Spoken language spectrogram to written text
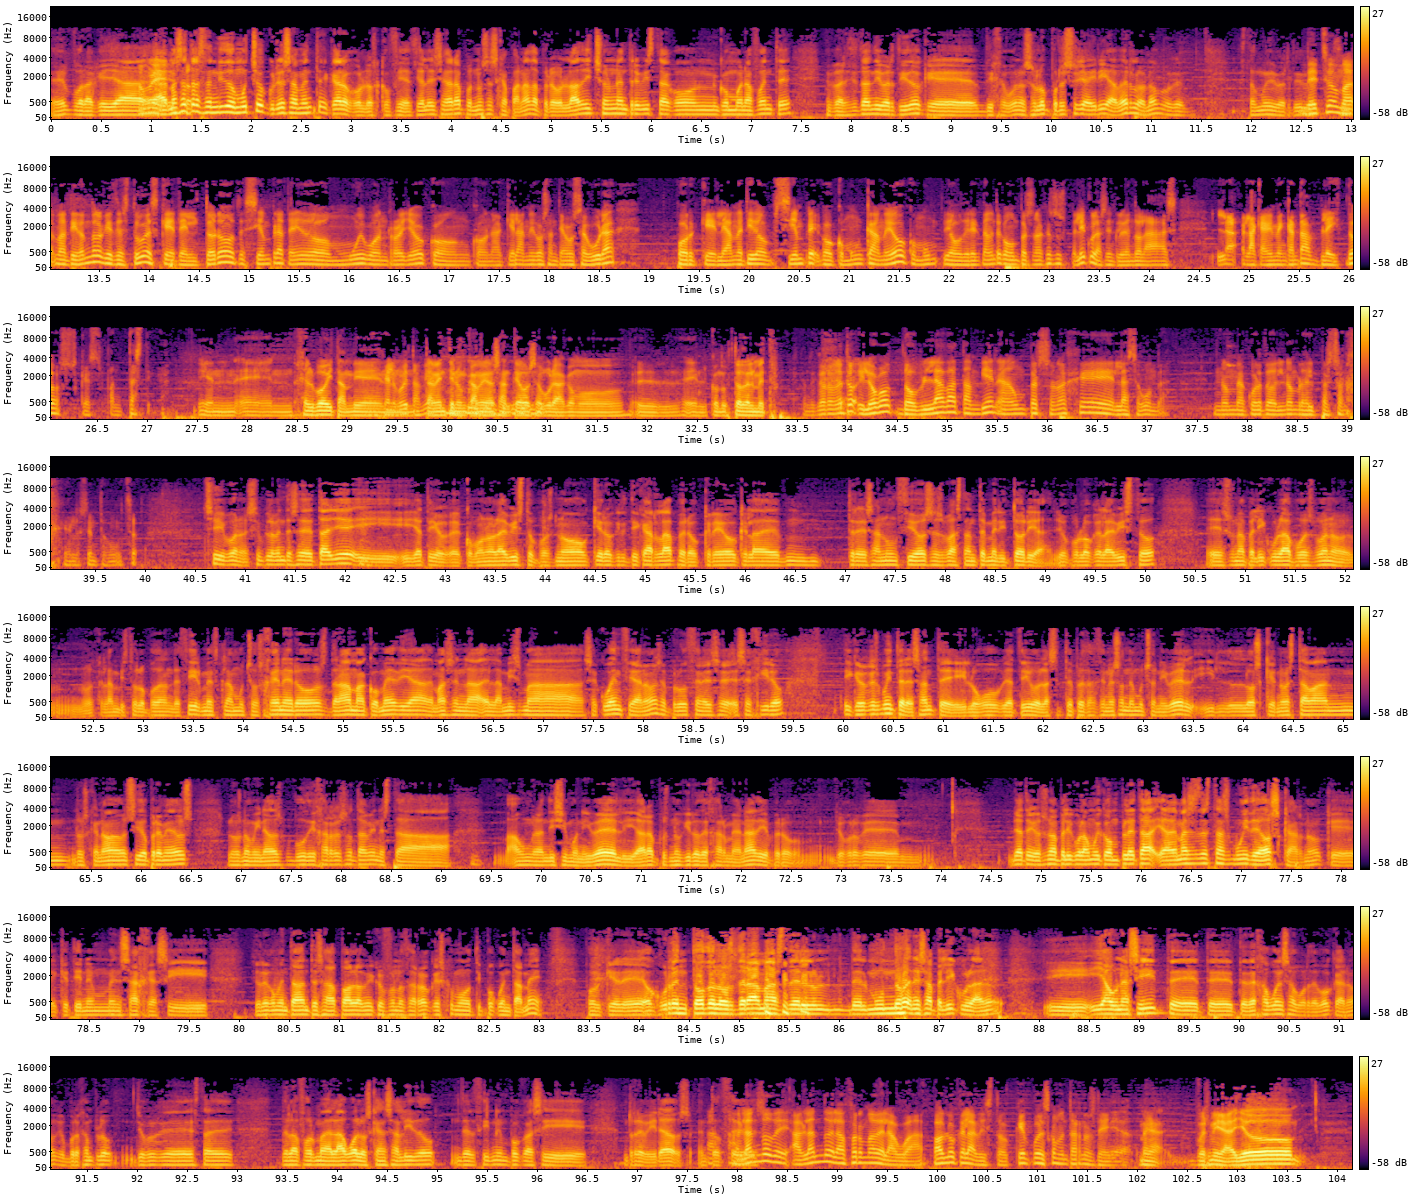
¿eh? por aquella Hombre, además ha trascendido mucho curiosamente claro con los confidenciales y ahora pues no se escapa nada pero lo ha dicho en una entrevista con, con Buenafuente me pareció tan divertido que dije bueno solo por eso ya iría a verlo no porque está muy divertido De hecho, Sí. ma- matizando lo que dices tú, es que Del Toro siempre ha tenido muy buen rollo con, con aquel amigo Santiago Segura, porque le ha metido siempre co- como un cameo como un- o directamente como un personaje en sus películas, incluyendo las la, la que a mí me encanta, Blade 2, que es fantástica. Y en, en Hellboy también, Hellboy también. tiene un cameo Santiago Segura como el, el conductor del metro. Conductor del metro, Y luego doblaba también a un personaje en la segunda. No me acuerdo el nombre del personaje, lo siento mucho. Sí, bueno, simplemente ese detalle y, y ya te digo que como no la he visto, pues no quiero criticarla, pero creo que la de mm, tres anuncios es bastante meritoria. Yo por lo que la he visto es una película, pues bueno, los que la han visto lo podrán decir, mezcla muchos géneros, drama, comedia, además en la, en la misma secuencia, ¿no? Se produce ese, ese giro. Y creo que es muy interesante. Y luego, ya te digo, las interpretaciones son de mucho nivel. Y los que no estaban, los que no han sido premiados, los nominados Woody Harrelson también está a un grandísimo nivel. Y ahora, pues no quiero dejarme a nadie, pero yo creo que. Ya te digo, es una película muy completa y además es de estas muy de Oscar, ¿no? Que, que tiene un mensaje así. Yo le comentaba antes a Pablo a micrófono cerrado que es como tipo Cuéntame, porque ocurren todos los dramas del, del mundo en esa película, ¿no? Y, y aún así te, te, te deja buen sabor de boca, ¿no? Que por ejemplo, yo creo que esta de, de la forma del agua, los que han salido del cine un poco así revirados. Entonces, Ah, Hablando de, hablando de la forma del agua, Pablo que la ha visto, ¿qué puedes comentarnos de ella? Mira, pues mira, yo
